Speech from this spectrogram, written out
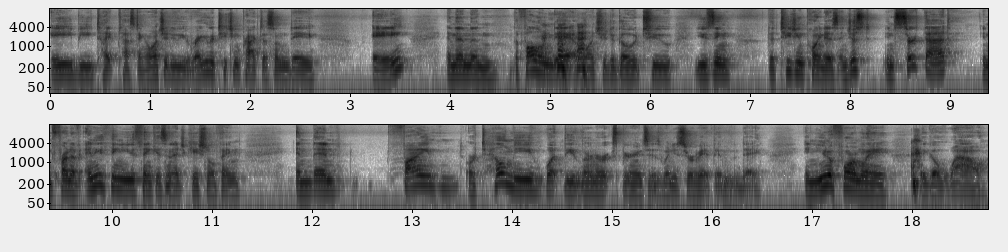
A B type testing. I want you to do your regular teaching practice on day A, and then, then the following day, I want you to go to using the teaching point is, and just insert that in front of anything you think is an educational thing, and then find or tell me what the learner experience is when you survey at the end of the day. And uniformly, they go, wow,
